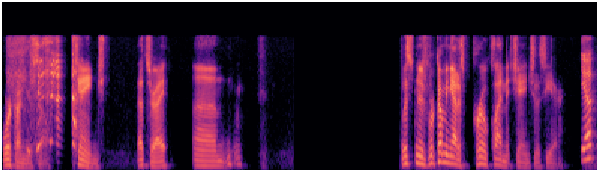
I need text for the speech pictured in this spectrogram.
Work on yourself. Change. That's right. Um, listeners, we're coming out as pro climate change this year. Yep,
